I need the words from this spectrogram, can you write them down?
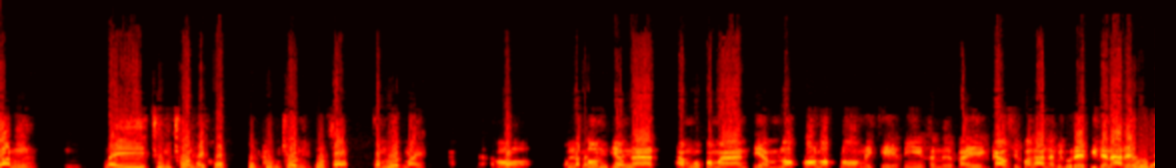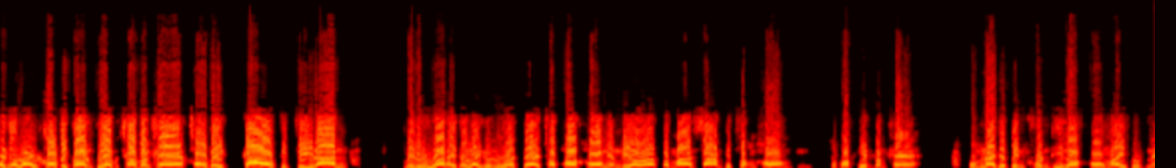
สรรในชุมชนให้ครบทุกชุมชนตรวจสอบสำรวจใหม่นะครับก็ป้องป้องเบื้อกังต้นอัคคีที่ภัยอำนาจทำงบประมาณเตรียมลอกท่อลอกคลองในเขตนี่เสนอไปเก้าสิบกว่าล้านนะไม่รู้ได้พิจารณาได้ไม่รู้ได้เท่าไหร่ขอไปก่อนเพื่อชาวบางแคขอไปเก้าสิบสี่ล้าน ไม่รู้ยอดให้เท่าไหร่ก็รู้ว่าแต่เฉพาะคลองอย่างเดียวอะประมาณสามสิบสองคลอง เฉพาะเขตบางแค ผมน่าจะเป็นคนที่ลอกคลองมากที่สุดใน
